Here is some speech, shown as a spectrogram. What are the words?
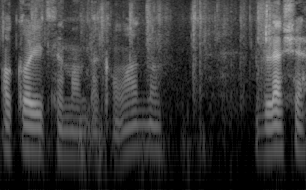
Okolicę mam taką ładną. W lesie.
